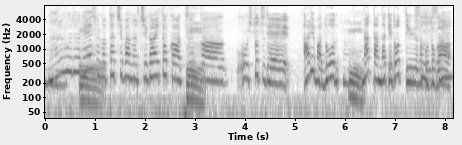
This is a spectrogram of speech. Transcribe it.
なるほどね、うん、その立場の違いとか通貨を一つであればどうなったんだけどっていうようなことが、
